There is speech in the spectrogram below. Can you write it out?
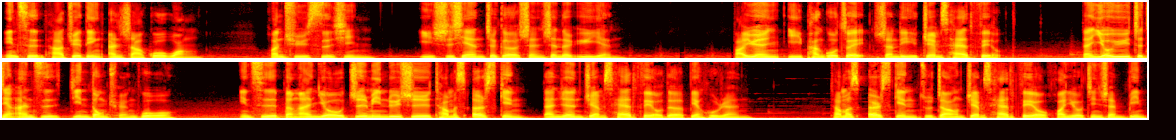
因此，他决定暗杀国王，换取死刑，以实现这个神圣的预言。法院以叛国罪审理 James Hetfield，但由于这件案子惊动全国，因此本案由知名律师 Thomas Erskine 担任 James Hetfield 的辩护人。Thomas Erskine 主张 James Hetfield 患有精神病，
